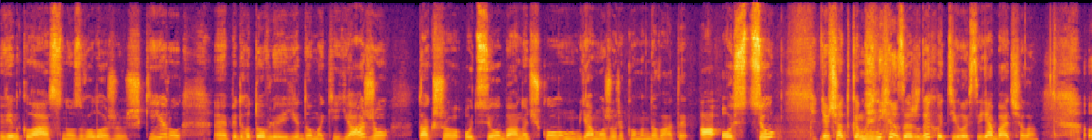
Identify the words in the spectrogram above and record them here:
Він класно зволожує шкіру, е, підготовлює її до макіяжу. Так що оцю баночку я можу рекомендувати. А ось цю, дівчатка, мені завжди хотілося. Я бачила е,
